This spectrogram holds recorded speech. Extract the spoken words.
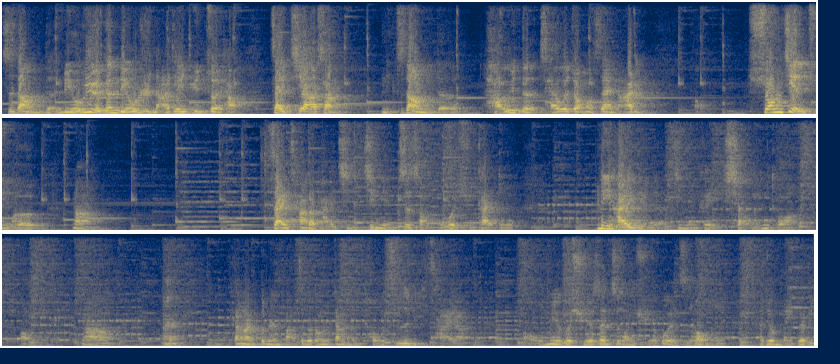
知道你的流月跟流日哪一天运最好，再加上你知道你的好运的财位状况是在哪里，双剑组合，那再差的牌气，今年至少不会输太多。厉害一点的，今年可以小赢一拖，好，那 当然不能把这个东西当成投资理财啦。好，我们有个学生自从学会了之后呢，他就每个礼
